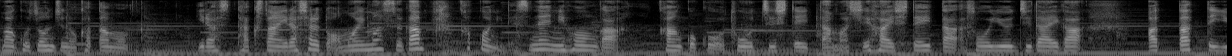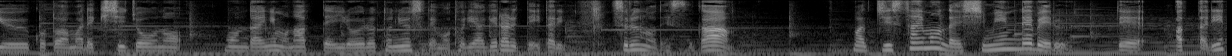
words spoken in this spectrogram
まあ、ご存知の方もいらたくさんいらっしゃるとは思いますが過去にですね日本が韓国を統治していた、まあ、支配していたそういう時代があったっていうことは、まあ、歴史上の問題にもなっていろいろとニュースでも取り上げられていたりするのですが、まあ、実際問題市民レベルであったり、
